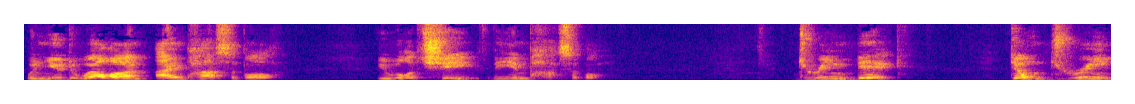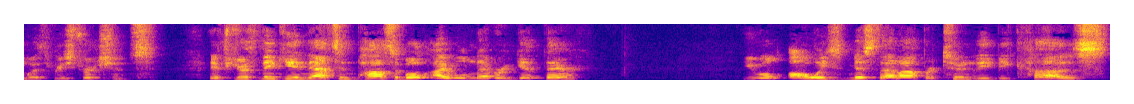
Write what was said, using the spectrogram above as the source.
When you dwell on I'm possible, you will achieve the impossible. Dream big. Don't dream with restrictions. If you're thinking that's impossible, I will never get there, you will always miss that opportunity because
